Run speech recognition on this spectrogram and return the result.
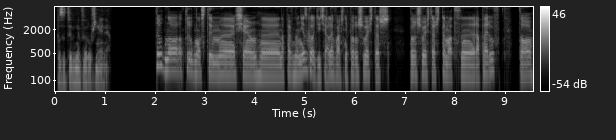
pozytywne wyróżnienie. Trudno, trudno z tym się na pewno nie zgodzić, ale właśnie poruszyłeś też poruszyłeś też temat raperów, to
